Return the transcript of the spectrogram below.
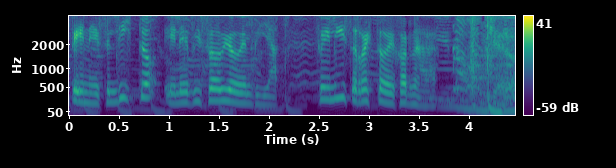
tenés listo el episodio del día. Feliz resto de jornada. Quiero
